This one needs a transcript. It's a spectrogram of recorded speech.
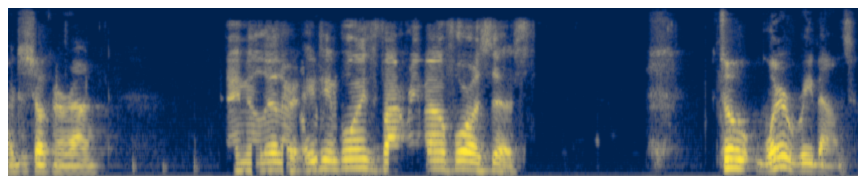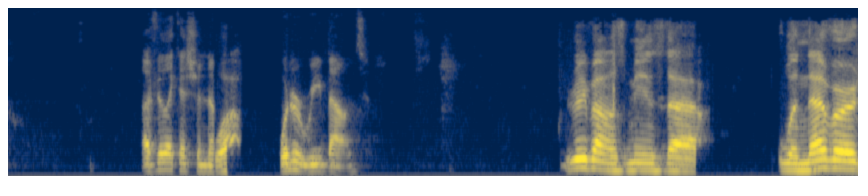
I'm just joking around. Damian Lillard, 18 points, five rebounds, four assists. So, what are rebounds? I feel like I should know. What? What are rebounds? Rebounds means that whenever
